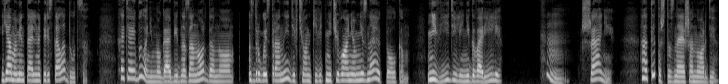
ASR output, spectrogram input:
Я моментально перестала дуться. Хотя и было немного обидно за Норда, но, с другой стороны, девчонки ведь ничего о нем не знают толком. Не видели, не говорили. Хм, Шани, а ты-то что знаешь о Норде?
